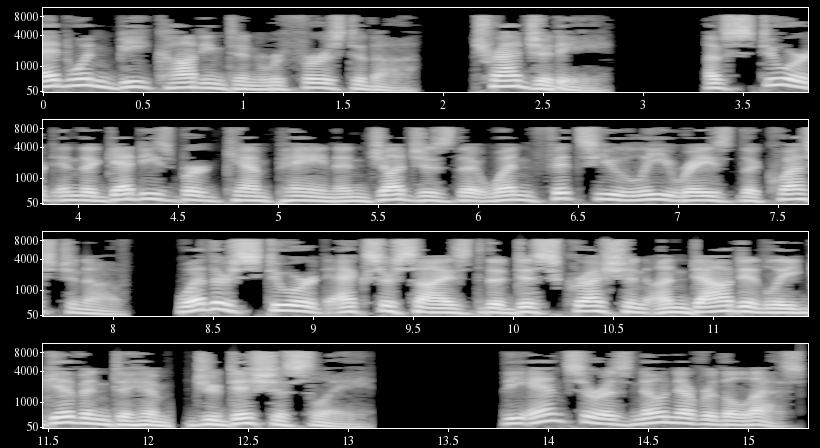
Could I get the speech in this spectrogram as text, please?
Edwin B. Coddington refers to the tragedy of Stuart in the Gettysburg campaign and judges that when Fitzhugh Lee raised the question of whether Stuart exercised the discretion undoubtedly given to him, judiciously, the answer is no nevertheless,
